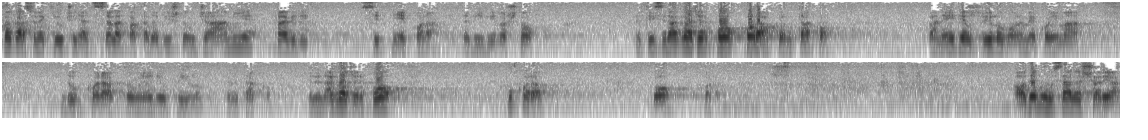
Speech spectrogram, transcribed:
Stoga su neki učenjaci Selefa kada bi išli u džamije pravili sitnije korake, da bi bilo što jer ti si nagrađen po koraku, je tako? Pa ne ide u prilog onome koji ima dug korak, tomu ne ide u prilog, ili tako? Ili nagrađen po po koraku. Po koraku. A od Ebu Musa Lešarja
